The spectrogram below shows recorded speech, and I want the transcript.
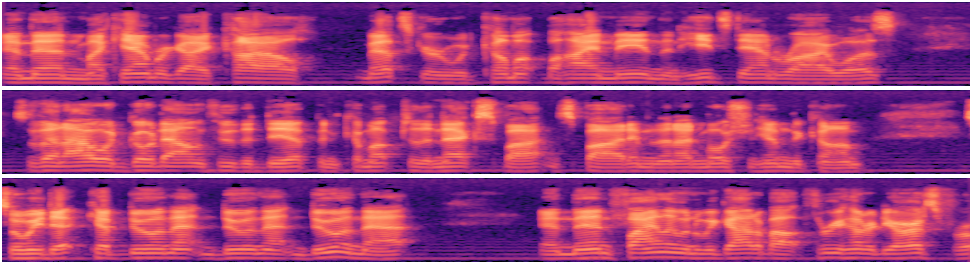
and then my camera guy Kyle Metzger would come up behind me, and then he'd stand where I was. So then I would go down through the dip and come up to the next spot and spot him, and then I'd motion him to come. So we de- kept doing that and doing that and doing that. And then finally, when we got about 300 yards fr-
